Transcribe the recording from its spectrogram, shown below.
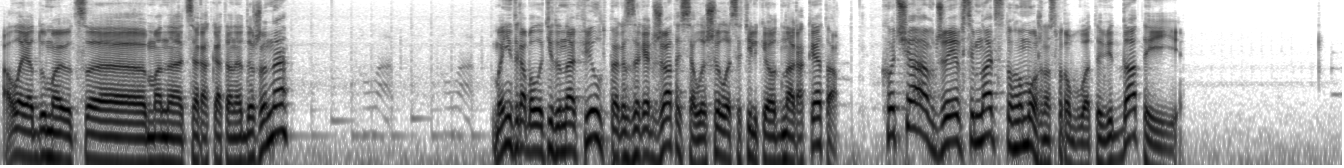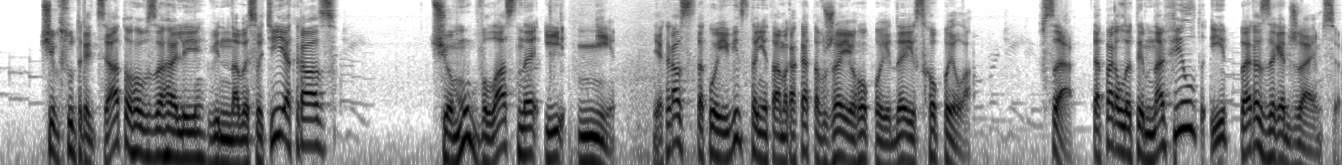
але я думаю, це мене ця ракета не дожене. Мені треба летіти на філд, перезаряджатися, лишилася тільки одна ракета. Хоча в JF-17 можна спробувати віддати її. Чи в Су-30 взагалі, він на висоті якраз. Чому б, власне, і ні. Якраз з такої відстані там ракета вже його, по ідеї, схопила. Все, тепер летим на філд і перезаряджаємося.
